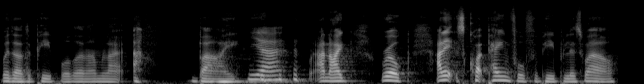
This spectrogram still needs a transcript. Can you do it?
with other people, then I'm like, ah, bye. Yeah. and I real and it's quite painful for people as well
